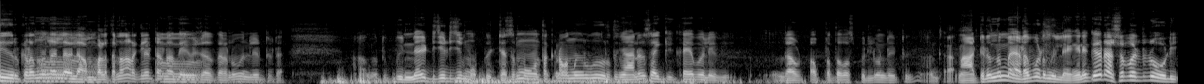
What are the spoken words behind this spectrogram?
തീർക്കണം എന്നുള്ളല്ലോ അമ്പലത്തിൽ നടക്കലിട്ടാണ് മുന്നിൽ മുന്നിലിട്ടിട്ട്. അങ്ങോട്ട് പിന്നെ ഇടിച്ചിടിച്ച് പിറ്റേ ദിവസം മോന്തക്കണ വന്ന് വീർത്തു. ഞാനൊരു സൈക്കിക്കായ പോലെ. അപ്പുറത്തെ ഹോസ്പിറ്റലിൽ കൊണ്ടുപോയിട്ട്. നാട്ടിലൊന്നും ഇടപെടുന്നില്ല എങ്ങനെയൊക്കെ രക്ഷപ്പെട്ടിട്ട് ഓടി.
